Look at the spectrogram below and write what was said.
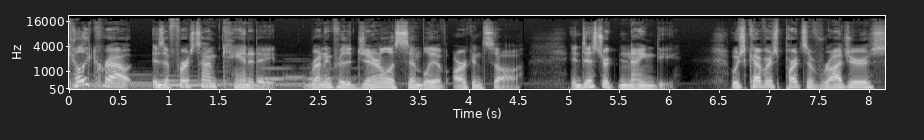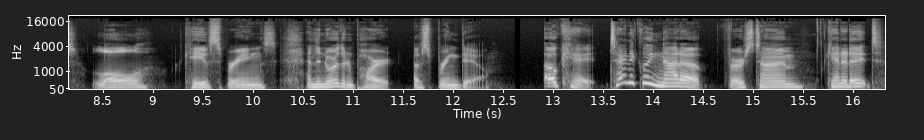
Kelly Krout is a first time candidate running for the General Assembly of Arkansas in District 90, which covers parts of Rogers, Lowell, Cave Springs, and the northern part of Springdale. Okay, technically not a first time candidate.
